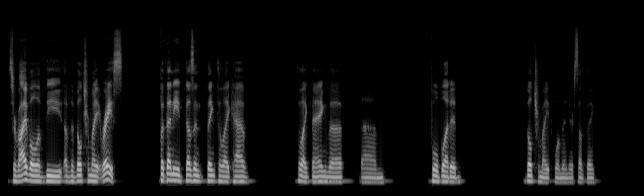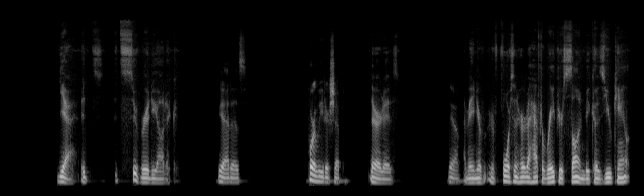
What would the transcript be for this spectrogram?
survival of the of the Viltrumite race. But then he doesn't think to like have to like bang the um full-blooded Viltrumite woman or something. Yeah, it's it's super idiotic. Yeah, it is. Poor leadership. There it is. Yeah. I mean, you're you're forcing her to have to rape your son because you can't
